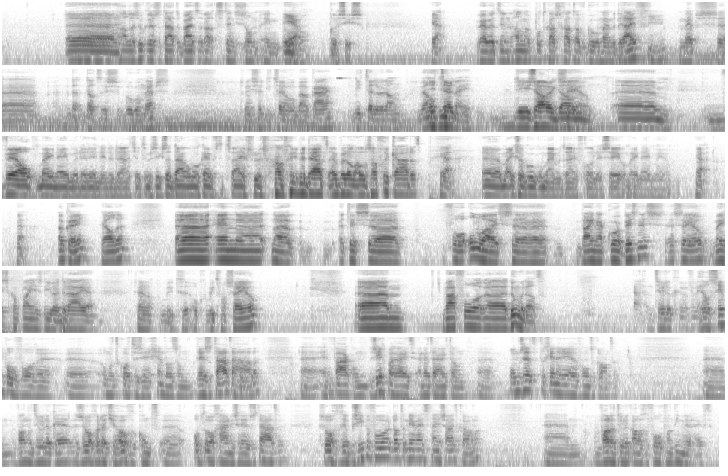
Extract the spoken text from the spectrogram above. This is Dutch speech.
Eh, alle zoekresultaten buiten de advertenties om in Google. Ja. precies. We hebben het in een andere podcast gehad over Google Mijn Bedrijf. Mhm. Maps, eh, d- dat is Google Maps. Tenminste, die twee horen bij elkaar. Die tellen we dan wel Die niet tel- mee. Die zou ik dan ehm, wel meenemen erin inderdaad. Ja, tenminste, ik zat daarom ook even te twijfelen van inderdaad, hebben we dan alles afgekaderd. Ja, Eh, maar ik zou Google Mijn Bedrijf gewoon in SEO meenemen, ja. oké, helder. Eh, en eh, nou ja, het is eh, voor Onwise eh, bijna core business, SEO. De meeste campagnes die wij draaien zijn op gebied, op gebied van SEO. Ehm, waarvoor eh, doen we dat? Ja, natuurlijk heel simpel voor, eh, eh, om het kort te zeggen. En dat is om resultaten te halen. Eh, en vaak om zichtbaarheid en uiteindelijk dan eh, omzet te genereren voor onze klanten. Ehm, want natuurlijk, hè, zorgen dat je hoger komt eh, op de organische resultaten. Zorgt er in principe voor dat er meer mensen naar je site komen. Ehm, wat natuurlijk alle gevolgen van dien weer heeft.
